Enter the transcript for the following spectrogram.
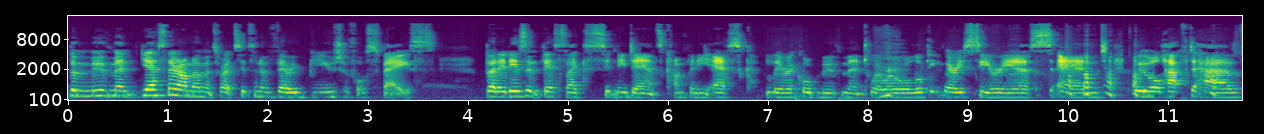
The movement, yes, there are moments where it sits in a very beautiful space, but it isn't this like Sydney Dance Company esque lyrical movement where we're all looking very serious and we all have to have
